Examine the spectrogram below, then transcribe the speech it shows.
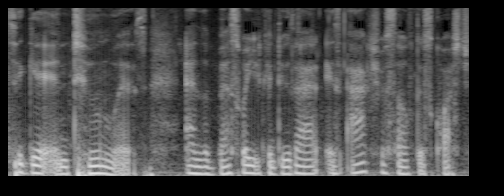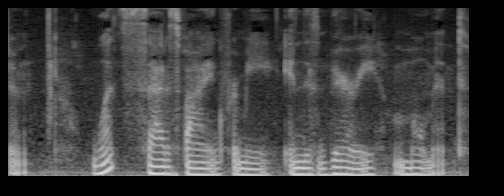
to get in tune with. And the best way you can do that is ask yourself this question What's satisfying for me in this very moment?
